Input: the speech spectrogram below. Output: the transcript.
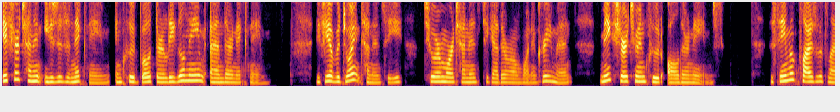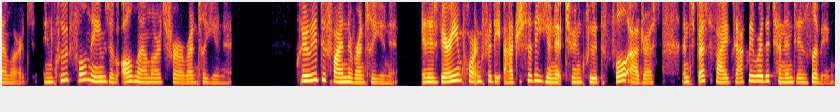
If your tenant uses a nickname, include both their legal name and their nickname. If you have a joint tenancy, two or more tenants together on one agreement, make sure to include all their names. The same applies with landlords. Include full names of all landlords for a rental unit. Clearly define the rental unit. It is very important for the address of the unit to include the full address and specify exactly where the tenant is living,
